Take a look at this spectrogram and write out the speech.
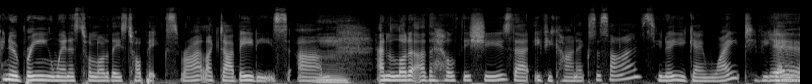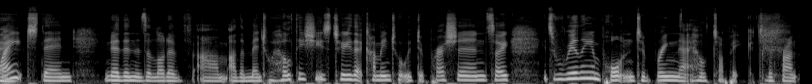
you know bringing awareness to a lot of these topics, right? Like diabetes um, and a lot of other health issues that if you can't exercise, you know, you gain weight. If you gain weight, then you know then there's a lot of um, other mental health issues too that come into it with depression. So it's really important to bring that health topic to the front.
